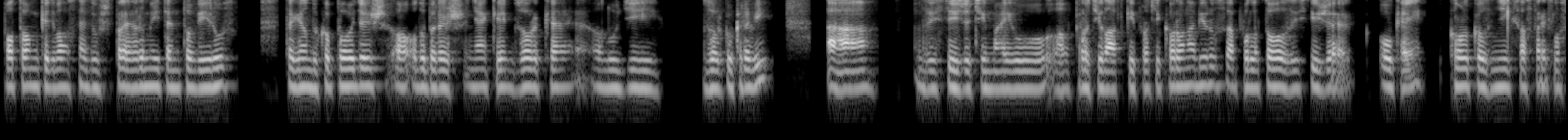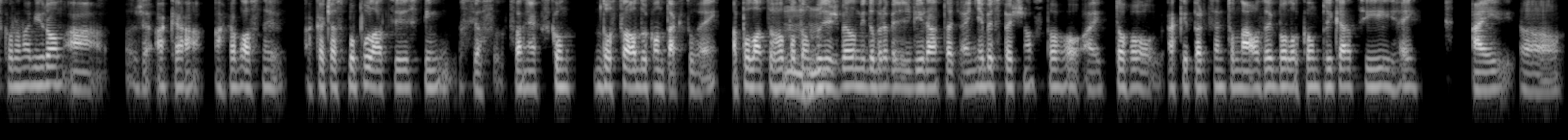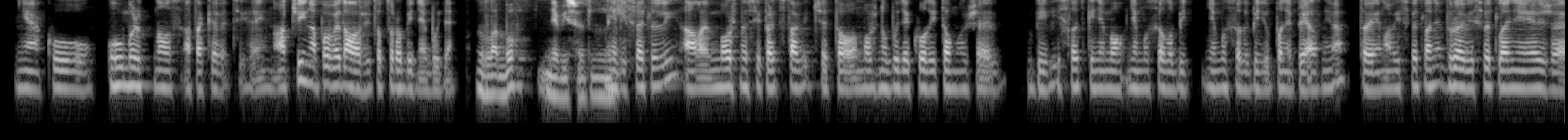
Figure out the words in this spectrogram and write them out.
potom, keď vlastne už prehrmí tento vírus, tak jednoducho pôjdeš, odobereš nejaké vzorke ľudí, vzorku krvi a zistí, že či majú protilátky proti koronavírusu a podľa toho zistí, že OK, koľko z nich sa stretlo s koronavírom a že aká, aká vlastne aká časť populácie s tým sa, sa nejak skon, dostala do kontaktu, hej. A podľa toho potom mm-hmm. budeš veľmi dobre vedieť vyrátať aj nebezpečnosť toho, aj toho, aké percento naozaj bolo komplikácií, hej, aj uh, nejakú úmrtnosť a také veci, hej. No a Čína povedala, že toto robiť nebude. Lebo nevysvetlili. Nevysvetlili, ale môžeme si predstaviť, že to možno bude kvôli tomu, že by výsledky nemo, nemuselo byť, nemuseli byť úplne priaznivé. To je jedno vysvetlenie. Druhé vysvetlenie je, že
